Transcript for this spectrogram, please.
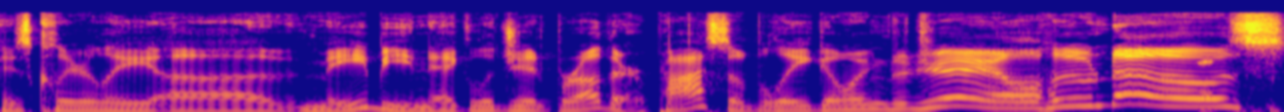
his clearly uh, maybe negligent brother, possibly going to jail. Who knows?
